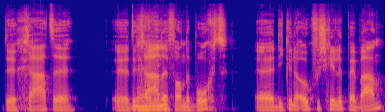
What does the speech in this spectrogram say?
de gaten, eh, de graden van de bocht, die kunnen ook verschillen per baan.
